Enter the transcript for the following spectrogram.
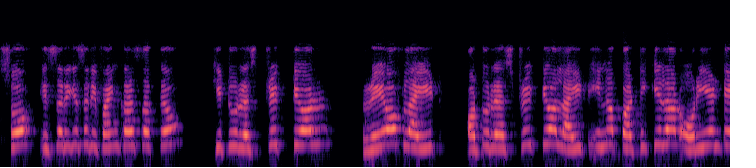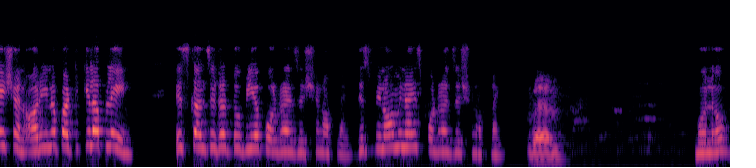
सो so, इस तरीके से डिफाइन कर सकते हो कि to restrict your ray of light और to restrict your light in a particular orientation और in a particular plane is considered to be a polarization of light this phenomena is polarization of light ma'am बोलो।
